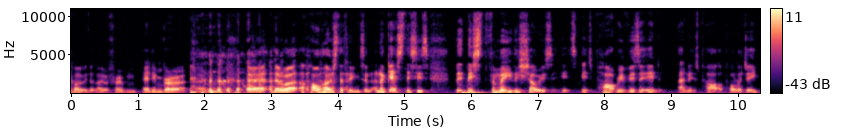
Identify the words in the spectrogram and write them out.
quoted that they were from Edinburgh and uh, there were a whole host of things and, and I guess this is this for me this show is it's it's part revisited and it's part apology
